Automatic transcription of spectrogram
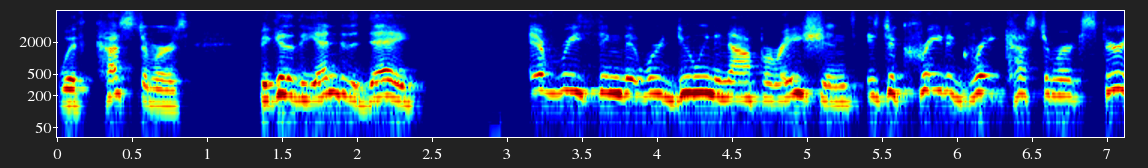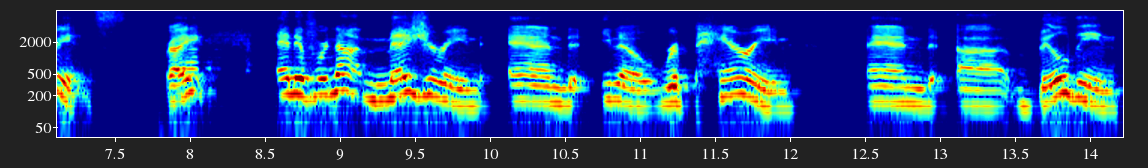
with customers because at the end of the day everything that we're doing in operations is to create a great customer experience right? Yeah. and if we're not measuring and you know repairing and uh, building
